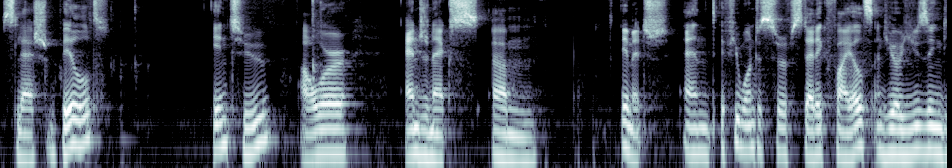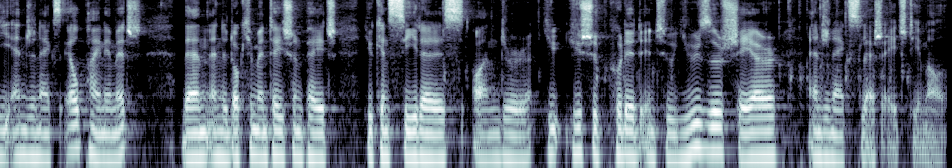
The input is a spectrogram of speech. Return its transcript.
slash build into our Nginx um, image. And if you want to serve static files and you're using the Nginx Alpine image, then in the documentation page, you can see that it's under, you, you should put it into user share nginx slash HTML.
